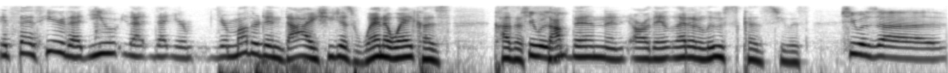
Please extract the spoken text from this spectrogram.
it says here that you that that your your mother didn't die she just went away cause cause of She was- something and or they let her loose cause she was She was. uh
